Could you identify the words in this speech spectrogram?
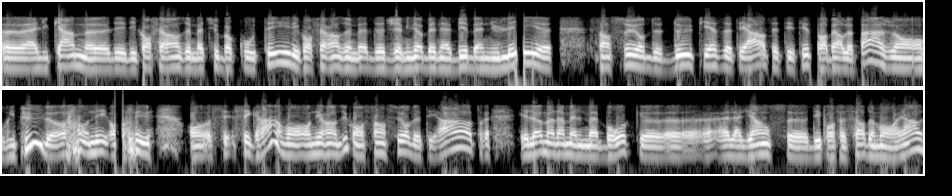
euh, à l'UCAM, euh, des, des conférences de Mathieu Bocoté, les conférences de, de Jamila Benhabib annulées, euh, censure de deux pièces de théâtre cet été de Robert Lepage. On, on rit plus là. On est, on est, on- c'est, grave. On, est rendu qu'on censure le théâtre. Et là, Madame Elmabrook, euh, à l'Alliance euh, des professeurs de Montréal,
